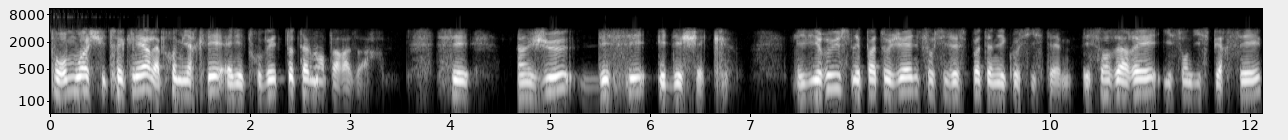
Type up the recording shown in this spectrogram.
Pour moi, je suis très clair, la première clé, elle est trouvée totalement par hasard. C'est un jeu d'essais et d'échecs. Les virus, les pathogènes, il faut qu'ils exploitent un écosystème. Et sans arrêt, ils sont dispersés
